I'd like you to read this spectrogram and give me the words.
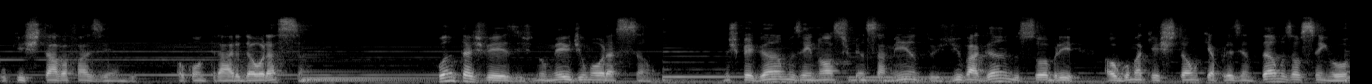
o que estava fazendo, ao contrário da oração. Quantas vezes, no meio de uma oração, nos pegamos em nossos pensamentos, divagando sobre alguma questão que apresentamos ao Senhor,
